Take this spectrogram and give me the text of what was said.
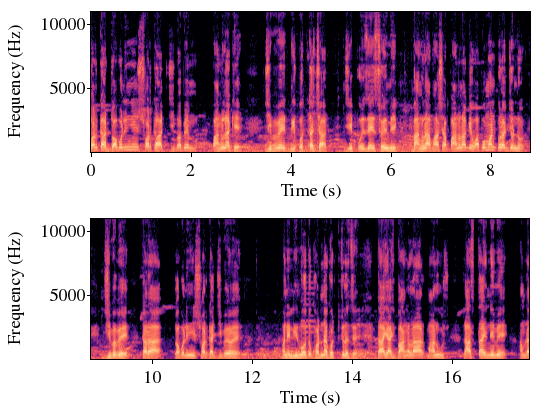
সরকার ডবল ইঞ্জিন সরকার যেভাবে বাংলাকে যেভাবে অত্যাচার যে পরিযায়ী শ্রমিক বাংলা ভাষা বাংলাকে অপমান করার জন্য যেভাবে তারা ডবল সরকার যেভাবে মানে নির্মত ঘটনা ঘটতে চলেছে। তাই আজ বাংলার মানুষ রাস্তায় নেমে আমরা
